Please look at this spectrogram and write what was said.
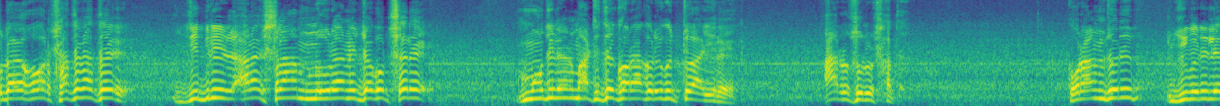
উদয় হওয়ার সাথে সাথে জিবরিল আলাহ ইসলাম নুরানি জগৎ ছেড়ে মদিনার মাটিতে ঘোরাঘুরি করতে আইরে, আর রসুলের সাথে। কোরআন শরীফ জিবরিলে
